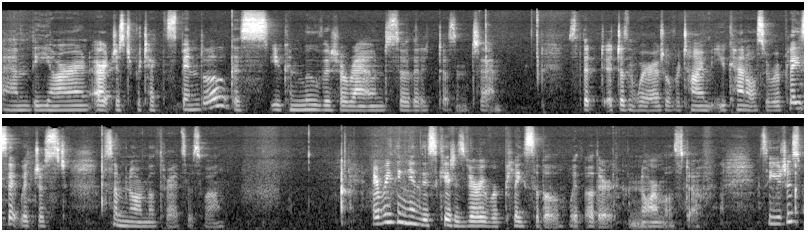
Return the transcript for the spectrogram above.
um, the yarn, or just to protect the spindle. This You can move it around so that it doesn't um, so that it doesn't wear out over time, but you can also replace it with just some normal threads as well. Everything in this kit is very replaceable with other normal stuff. So you just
